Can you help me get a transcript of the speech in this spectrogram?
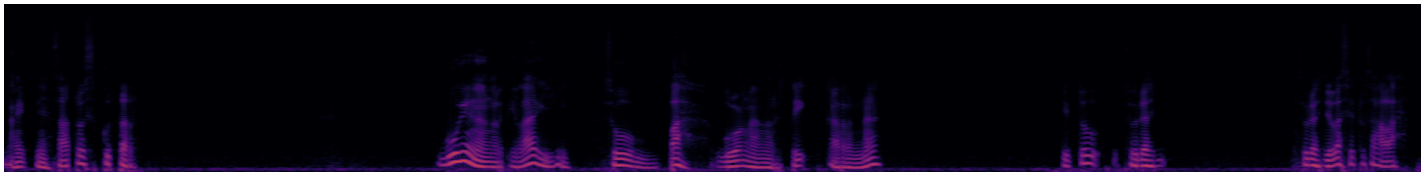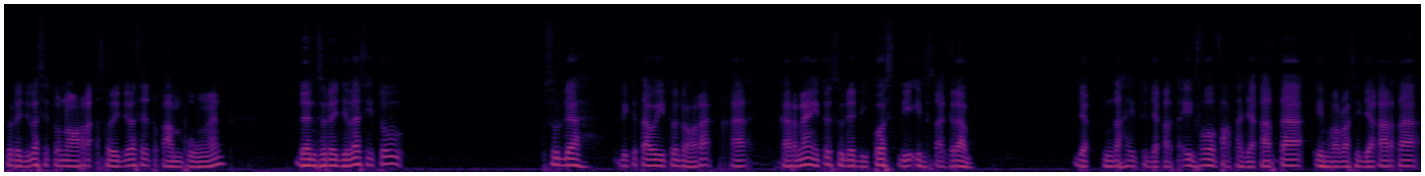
naiknya, satu skuter. Gue nggak ngerti lagi, sumpah gue nggak ngerti karena itu sudah sudah jelas itu salah sudah jelas itu norak sudah jelas itu kampungan dan sudah jelas itu sudah diketahui itu norak ka- karena itu sudah dipost di Instagram entah itu Jakarta Info, Fakta Jakarta, Informasi Jakarta,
